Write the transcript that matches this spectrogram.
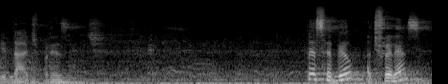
e dar de presente. Percebeu a diferença?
